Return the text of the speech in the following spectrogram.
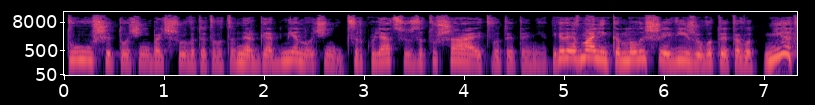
тушит очень большой вот это вот энергообмен, очень циркуляцию затушает вот это нет. И когда я в маленьком малыше вижу вот это вот нет,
